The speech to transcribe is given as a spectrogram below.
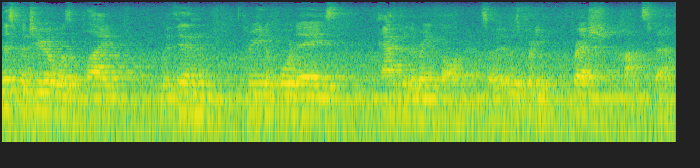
this material was applied within three to four days after the rainfall event. So it was pretty fresh, hot stuff.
